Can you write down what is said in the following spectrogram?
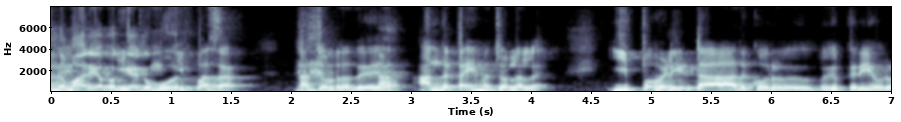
இந்த. மாதிரி அப்போ கேட்கும்போது இப்ப சார் நான் சொல்றது. அந்த டைமை சொல்லல. இப்போ வெளியிட்டா அதுக்கு ஒரு மிகப்பெரிய ஒரு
